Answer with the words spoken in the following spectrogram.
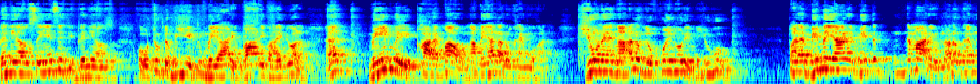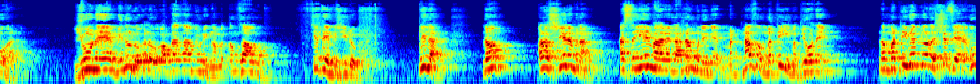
ဘယ်နေအောင်စရင်စစ်တွေဘယ်နေအောင်ဟိုတုတ်တမီးတွေသူ့မယားတွေဘာတွေဘာတွေပြောလဲဟမ်မင်းမေဖာရမကိုငါမယားလာလို့ခိုင်းမို့ဟာလားယွန်းနေငါအဲ့လိုမျိုးခွေးမျိုးတွေမယူဘူးဘာလဲမင်းမယားတွေမင်းနှမတွေကိုလာလို့ခိုင်းမို့ဟာလားယွန်းနေမင်းတို့လိုအဲ့လိုအောက်တန်းသားမျိုးတွေငါမတုံးစားဘူးစစ်တယ်မရှိလို့သိလားနော် အဲ့တော့ရှင်းတယ်မလားအစရင်ပါပဲလာတော့မနေနဲ့မနောက်ဆုံးမတိမပြောနဲ့နော်မတိပဲပြောတော့80အခု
